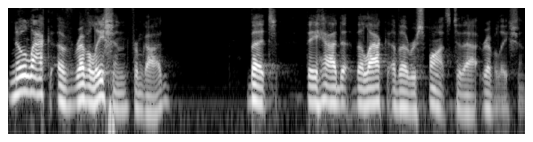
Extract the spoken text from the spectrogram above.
no lack of revelation from God, but they had the lack of a response to that revelation.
